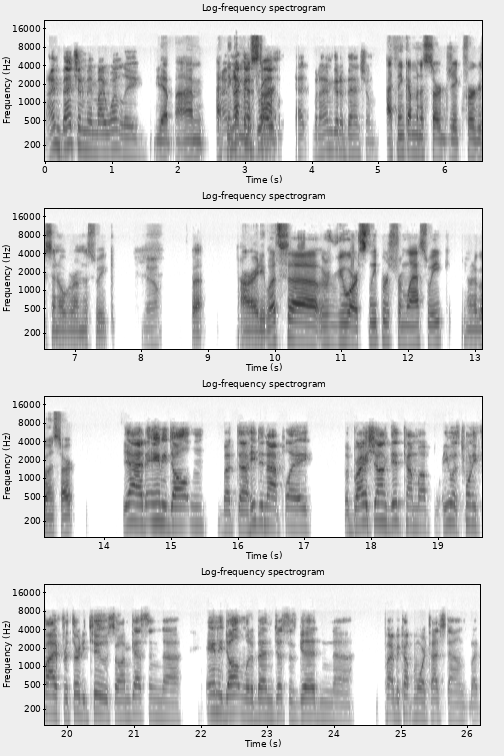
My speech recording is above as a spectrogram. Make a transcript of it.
I'm benching him in my one league. Yep, I'm. I I'm think not I'm going to start. that, but I'm going to bench him. I think I'm going to start Jake Ferguson over him this week. Yeah. But alrighty, let's uh review our sleepers from last week. You want to go and start? Yeah, I had Andy Dalton, but uh, he did not play. But Bryce Young did come up. He was 25 for 32, so I'm guessing uh, Andy Dalton would have been just as good and uh, probably a couple more touchdowns. But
